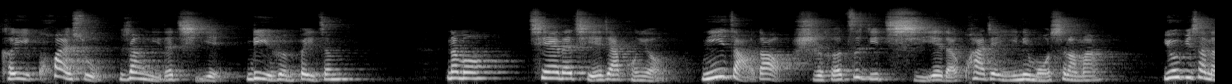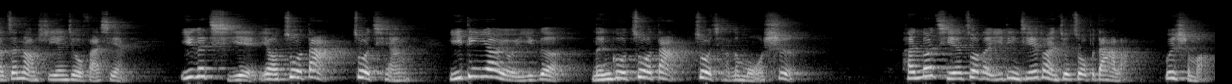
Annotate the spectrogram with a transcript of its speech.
可以快速让你的企业利润倍增。那么，亲爱的企业家朋友，你找到适合自己企业的跨界盈利模式了吗？U B 上的曾老师研究发现。一个企业要做大做强，一定要有一个能够做大做强的模式。很多企业做到一定阶段就做不大了，为什么？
